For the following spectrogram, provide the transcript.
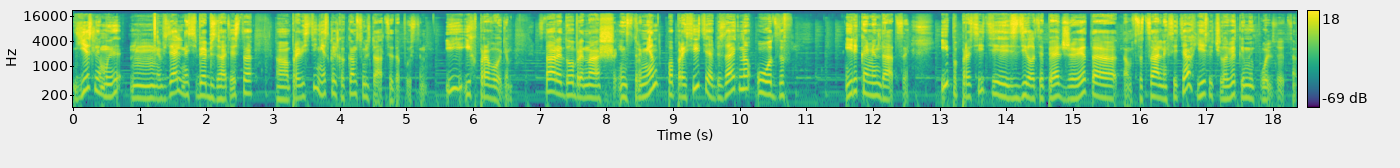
если мы взяли на себя обязательство а, провести несколько консультаций, допустим, и их проводим. Старый добрый наш инструмент попросите обязательно отзыв и рекомендации. И попросите сделать, опять же, это там, в социальных сетях, если человек ими пользуется.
